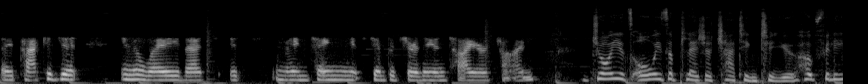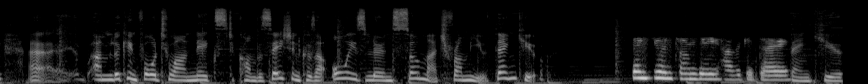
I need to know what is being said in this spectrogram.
they package it in a way that it's maintaining its temperature the entire time. Joy, it's always a pleasure chatting to you. Hopefully, uh, I'm looking forward to our next conversation because I always learn so much from you. Thank you. Thank you, Ntombi. Have a good day. Thank you.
